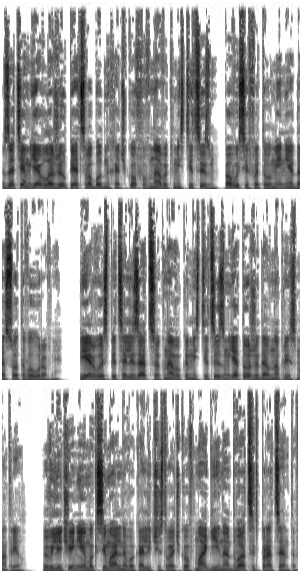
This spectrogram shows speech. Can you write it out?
Затем я вложил 5 свободных очков в навык мистицизм, повысив это умение до сотого уровня. Первую специализацию к навыку мистицизм я тоже давно присмотрел. Увеличение максимального количества очков магии на 20%.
